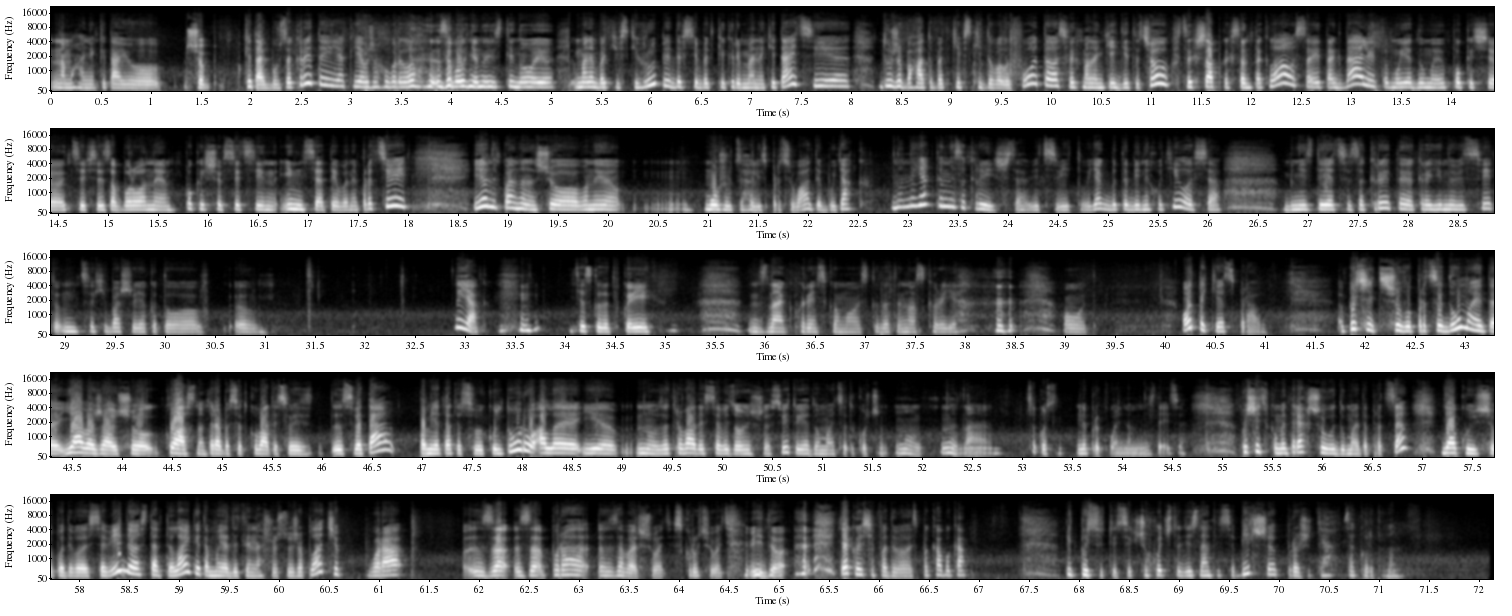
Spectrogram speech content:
намагання Китаю, щоб Китай був закритий, як я вже говорила за вогняною стіною. У мене в батьківській групі, де всі батьки, крім мене, китайці. Дуже багато батьків скидували фото своїх маленьких діточок в цих шапках Санта Клауса і так далі. Тому я думаю, поки що ці всі заборони, поки що всі ці ініціативи не працюють. І я не впевнена, що вони можуть взагалі спрацювати, бо як? Ну ніяк ти не закриєшся від світу. Як би тобі не хотілося, мені здається, закрити країну від світу. Ну це хіба що як ото. е, Ну як? Хотів сказати в Кореї. Не знаю, як українською мовою сказати Нос Korea. От. От такі справи. Пишіть, що ви про це думаєте. Я вважаю, що класно треба святкувати свої свята, пам'ятати свою культуру, але і ну, закриватися від зовнішнього світу, я думаю, це також ну, не знаю. Це якось неприкольно, мені здається. Пишіть в коментарях, що ви думаєте про це. Дякую, що подивилися відео. Ставте лайки. Там моя дитина щось уже плаче. Пора за, за, пора завершувати, скручувати відео. Дякую, що подивились. Пока-пока. Підписуйтесь, якщо хочете дізнатися більше про життя за кордоном.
